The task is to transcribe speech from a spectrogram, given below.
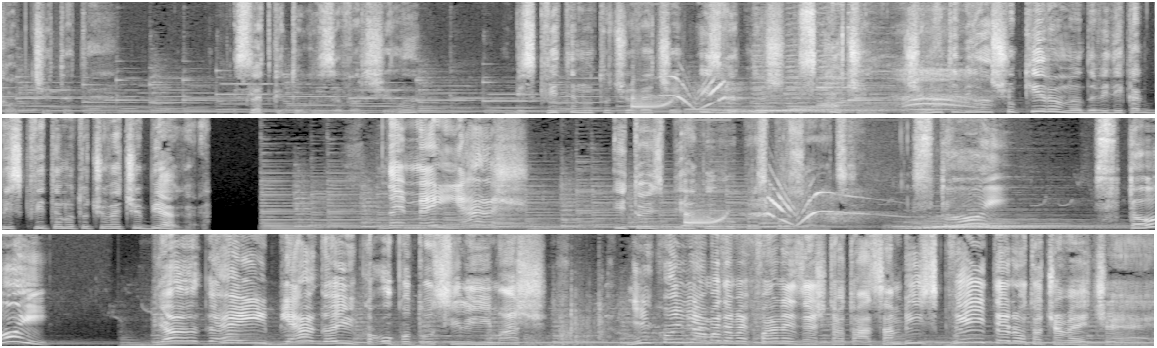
копчетата. След като го завършила, бисквитеното човече изведнъж скочило. Жената била шокирана да види как бисквитеното човече бяга. Не ме яш! И той избягало през прозореца. Стой! Стой! Бягай, бягай, колкото сили имаш. Никой няма да ме хване, защото аз съм бисквитеното човече.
